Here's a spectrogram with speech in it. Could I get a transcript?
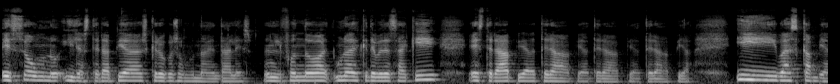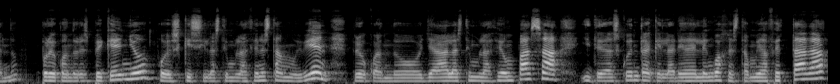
Eso uno, y las terapias creo que son fundamentales. En el fondo, una vez que te metes aquí, es terapia, terapia, terapia, terapia. Y vas cambiando. Porque cuando eres pequeño, pues que si la estimulación está muy bien, pero cuando ya la estimulación pasa y te das cuenta que el área del lenguaje está muy afectada,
